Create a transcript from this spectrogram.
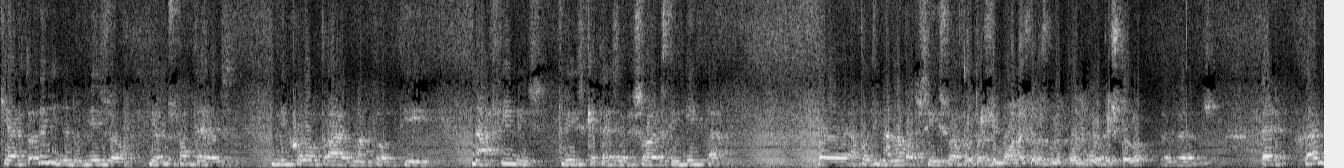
Και αυτό δεν είναι νομίζω για τους πατέρες μικρό πράγμα το ότι να αφήνεις τρεις και τέσσερις ώρες τη νύχτα ε, από την ανάπαυσή σου. Από και το χειμώνα και που είναι πολύ πιο δύσκολο. Βεβαίως ε, χάρη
